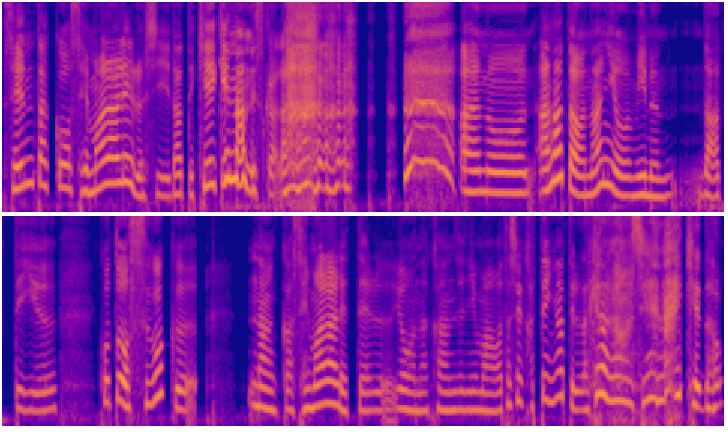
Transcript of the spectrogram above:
選択を迫られるしだって経験なんですから。あのあなたは何を見るんだっていうことをすごくなんか迫られてるような感じにまあ私が勝手になってるだけなのかもしれないけど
